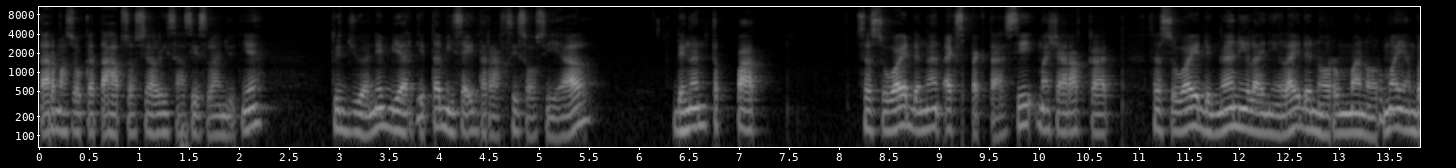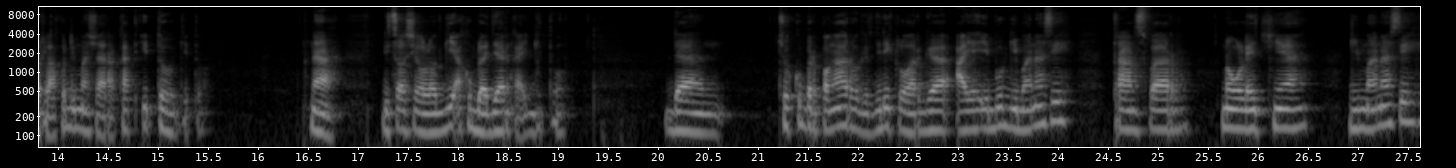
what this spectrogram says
ntar masuk ke tahap sosialisasi selanjutnya, tujuannya biar kita bisa interaksi sosial dengan tepat sesuai dengan ekspektasi masyarakat, sesuai dengan nilai-nilai dan norma-norma yang berlaku di masyarakat itu gitu. Nah, di sosiologi aku belajar kayak gitu. Dan cukup berpengaruh gitu. Jadi keluarga ayah ibu gimana sih transfer knowledge-nya? Gimana sih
